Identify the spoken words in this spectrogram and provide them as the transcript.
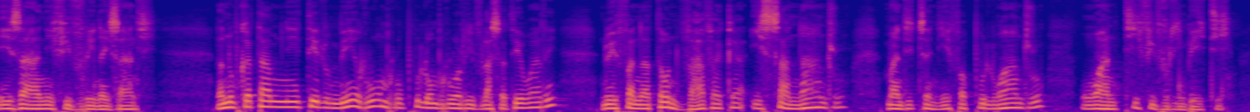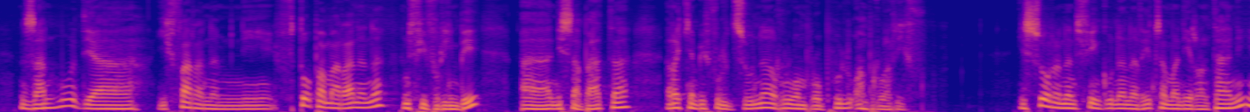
izany fivoriana izany. Nanomboka tamin'ny telo mey roa amby roapolo amby roa arivo lasa teo ary no efa natao ny vavaka isan'andro mandritra ny efapolo andro ho an'ity fivoriambe ity. Izany moa dia hifarana amin'ny fotoam-pamaranana ny fivoriambe ny sabata iraika ambin'ny folo jona roa amby roapolo amby roa arivo. Isaorana ny fiangonana rehetra maneran-tany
